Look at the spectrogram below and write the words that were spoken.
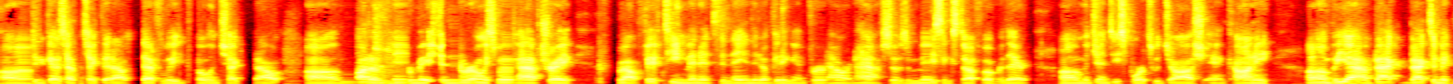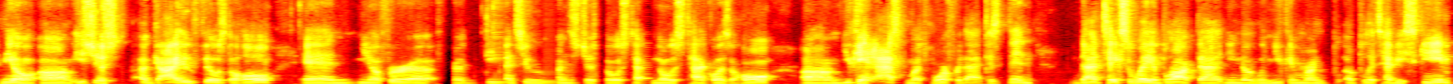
Uh, if you guys haven't checked that out, definitely go and check it out. Um, a lot of information. We were only supposed to have Trey about 15 minutes, and they ended up getting in for an hour and a half. So it was amazing stuff over there um, with Gen Z Sports with Josh and Connie. Um, but yeah, back back to McNeil. Um, he's just a guy who fills the hole, and you know, for a, for a defense who runs just nose, ta- nose tackle as a whole, um, you can't ask much more for that because then that takes away a block that you know when you can run a blitz heavy scheme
